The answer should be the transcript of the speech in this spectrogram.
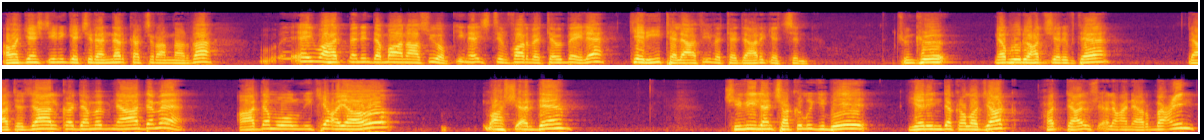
Ama gençliğini geçirenler, kaçıranlar da eyvah etmenin de manası yok. Yine istiğfar ve tevbeyle geriyi telafi ve tedarik etsin. Çünkü ne buyuruyor hadis-i şerifte? La tezal kademe ibn Adem'e Adem oğlunun iki ayağı mahşerde çiviyle çakılı gibi yerinde kalacak. Hatta yüsel ane erba'in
